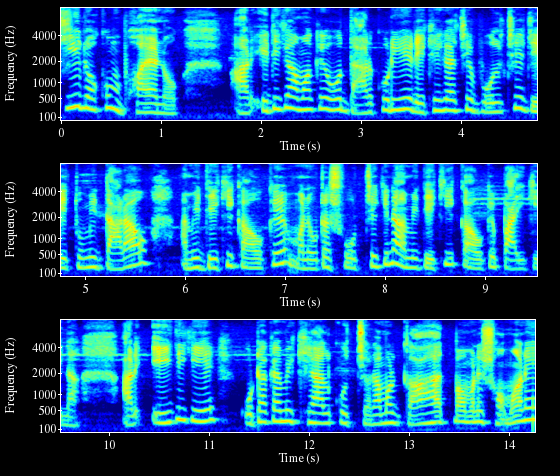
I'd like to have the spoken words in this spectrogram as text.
কী রকম ভয়ানক। আর এদিকে আমাকে ও দাঁড় করিয়ে রেখে গেছে, বলছে যে, তুমি দাঁড়াও, আমি দেখি কাউকে মানে ওটা সরছে কিনা, আমি দেখি কাউকে পাই কিনা। আর এই দিকে ওটাকে আমি খেয়াল করছি আর আমার গা হাত পা মানে সমানে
